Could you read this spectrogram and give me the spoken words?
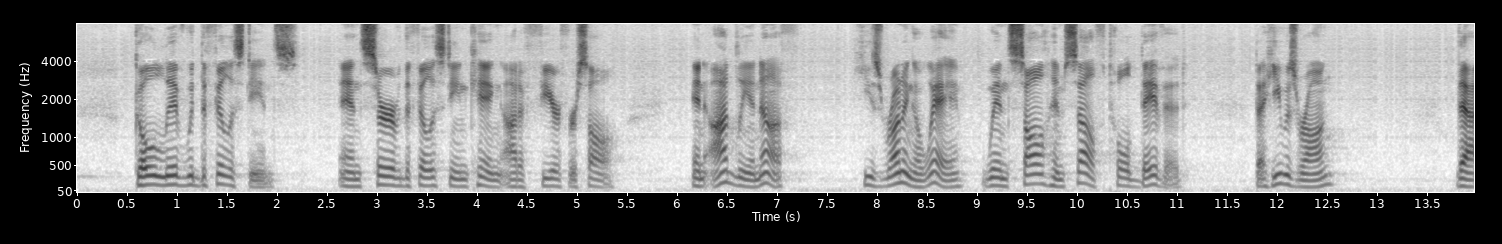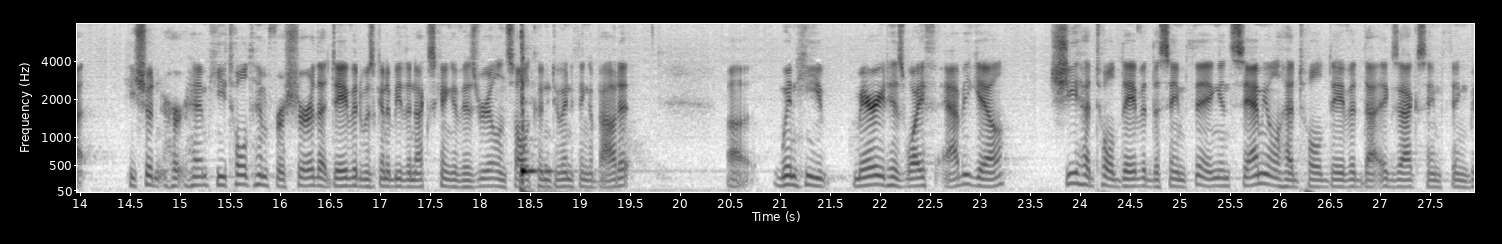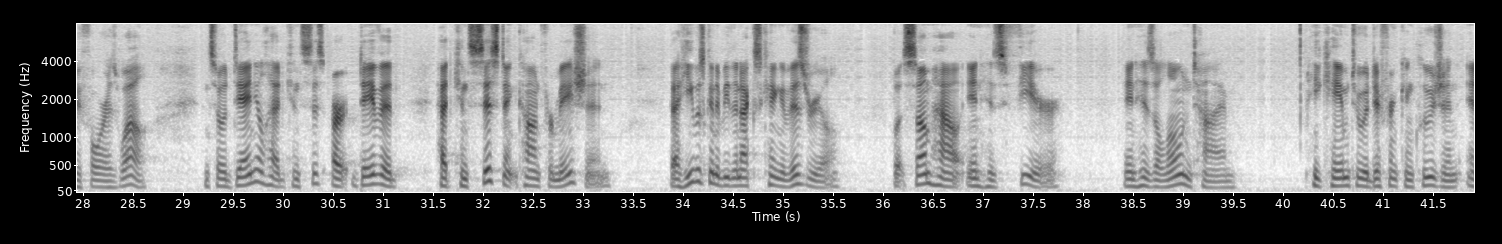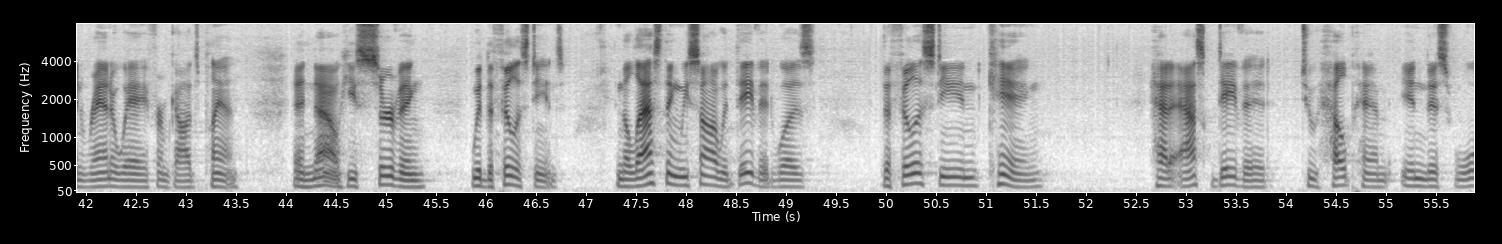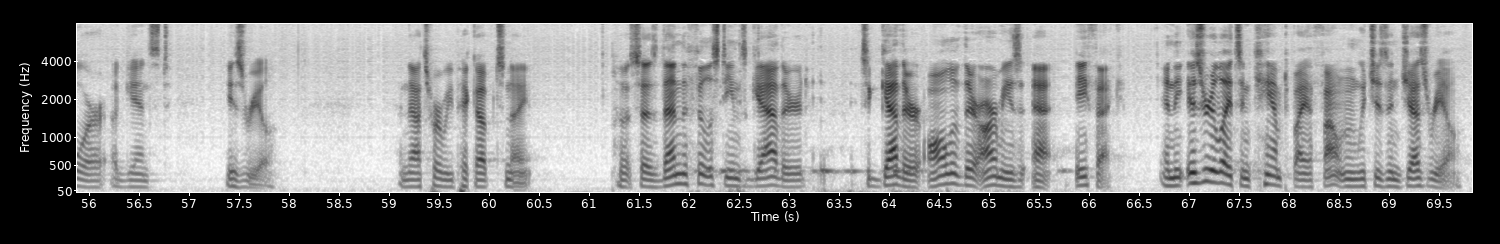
go live with the Philistines and serve the Philistine king out of fear for Saul. And oddly enough, he's running away when Saul himself told David that he was wrong, that he shouldn't hurt him. He told him for sure that David was going to be the next king of Israel and Saul couldn't do anything about it. Uh, when he married his wife Abigail, she had told David the same thing, and Samuel had told David that exact same thing before as well. And so Daniel had consist, or David had consistent confirmation that he was going to be the next king of Israel, but somehow, in his fear, in his alone time, he came to a different conclusion and ran away from God's plan. And now he's serving with the Philistines. And the last thing we saw with David was the Philistine king had asked David to help him in this war against Israel. And that's where we pick up tonight. So it says, Then the Philistines gathered together all of their armies at Aphek, and the Israelites encamped by a fountain which is in Jezreel.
